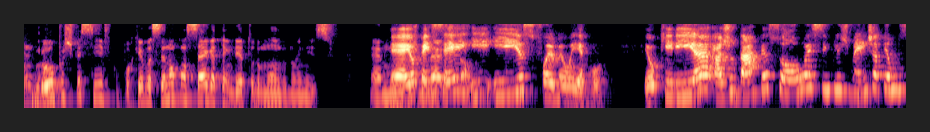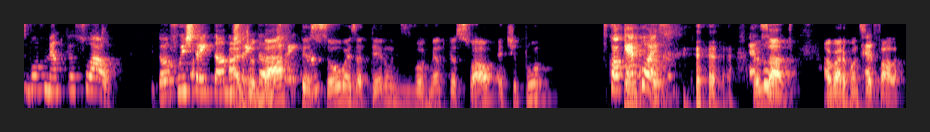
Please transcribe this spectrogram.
um grupo específico, porque você não consegue atender todo mundo no início. Né? É, eu pensei, e, e, isso foi o meu erro. Eu queria ajudar pessoas simplesmente a ter um desenvolvimento pessoal. Então, eu fui estreitando, estreitando, Ajudar estreitando. pessoas a ter um desenvolvimento pessoal é tipo... Qualquer coisa. É Exato. Tudo. Agora, quando você é. fala,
